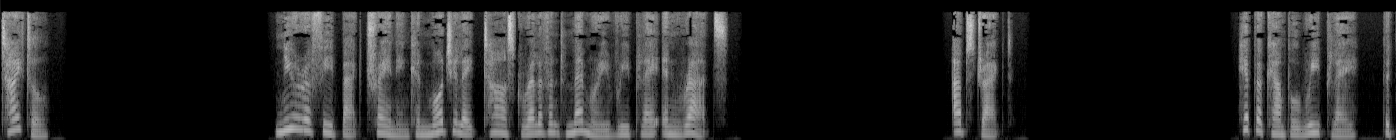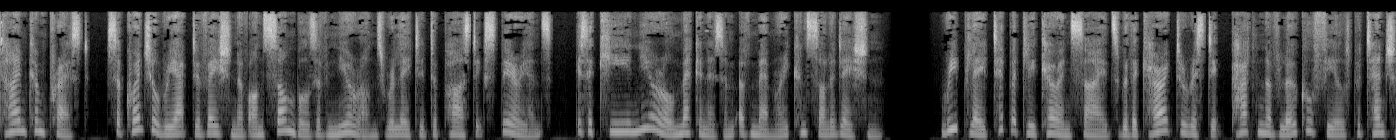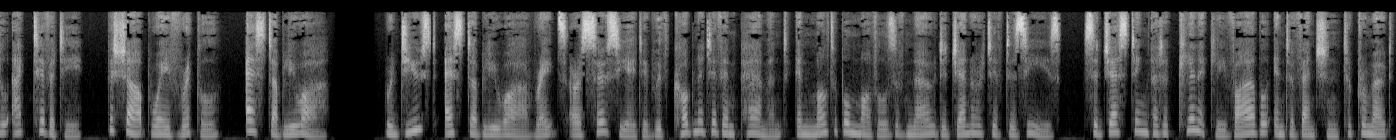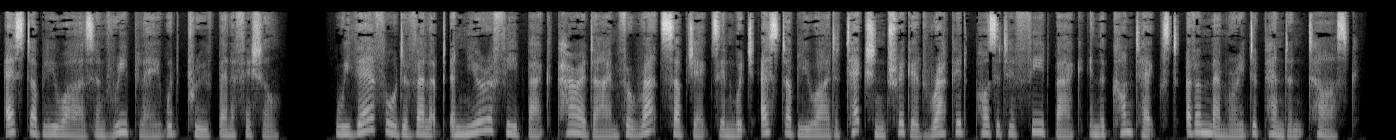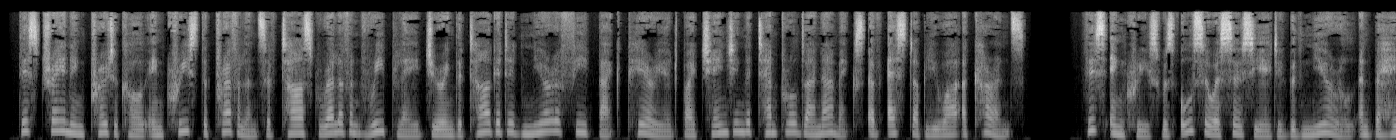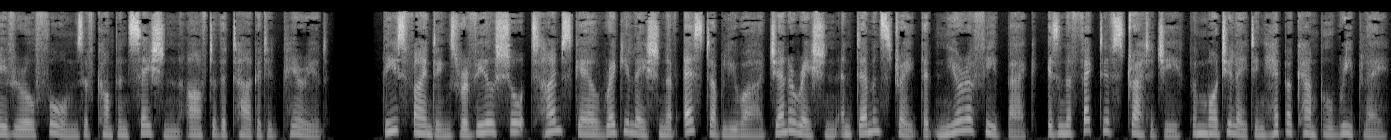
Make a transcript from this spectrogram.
Title Neurofeedback training can modulate task relevant memory replay in rats. Abstract Hippocampal replay, the time compressed, sequential reactivation of ensembles of neurons related to past experience, is a key neural mechanism of memory consolidation. Replay typically coincides with a characteristic pattern of local field potential activity, the sharp wave ripple, SWR. Reduced SWR rates are associated with cognitive impairment in multiple models of neurodegenerative disease, suggesting that a clinically viable intervention to promote SWRs and replay would prove beneficial. We therefore developed a neurofeedback paradigm for rat subjects in which SWR detection triggered rapid positive feedback in the context of a memory dependent task. This training protocol increased the prevalence of task relevant replay during the targeted neurofeedback period by changing the temporal dynamics of SWR occurrence. This increase was also associated with neural and behavioral forms of compensation after the targeted period. These findings reveal short timescale regulation of SWR generation and demonstrate that neurofeedback is an effective strategy for modulating hippocampal replay.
